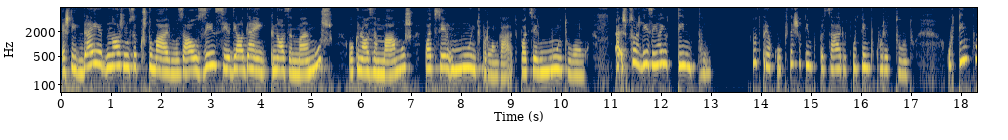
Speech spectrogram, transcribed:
esta ideia de nós nos acostumarmos à ausência de alguém que nós amamos ou que nós amamos pode ser muito prolongado, pode ser muito longo. As pessoas dizem, ai, o tempo. Não te preocupes, deixa o tempo passar, o, o tempo cura tudo. O tempo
